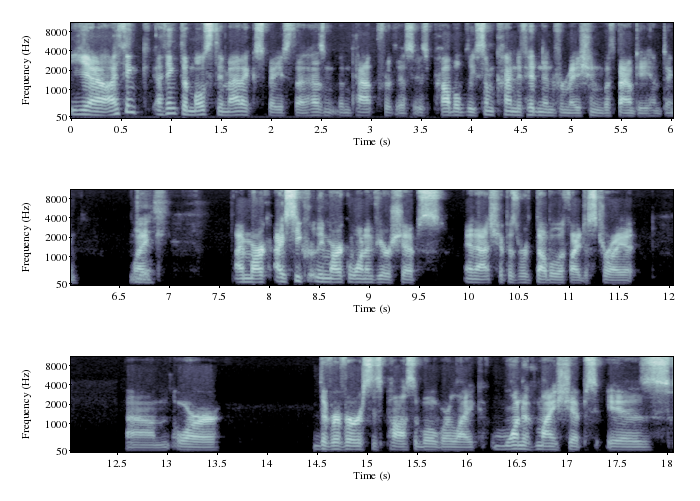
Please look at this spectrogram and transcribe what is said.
Yeah, I think I think the most thematic space that hasn't been tapped for this is probably some kind of hidden information with bounty hunting. Like Yes. I mark I secretly mark one of your ships and that ship is worth double if I destroy it. Um or the reverse is possible where like one of my ships is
